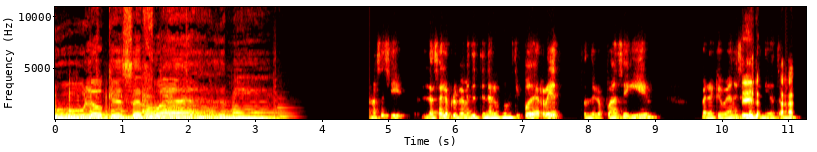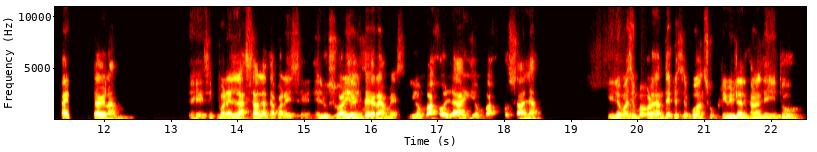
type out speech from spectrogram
Uh, lo que se fue de mí. No sé si la sala propiamente tiene algún tipo de red donde lo puedan seguir para que vean ese contenido también. En Instagram, eh, si pones la sala, te aparece. El usuario de Instagram es guion bajo la, guion bajo sala. Y lo más importante es que se puedan suscribir al canal de YouTube.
